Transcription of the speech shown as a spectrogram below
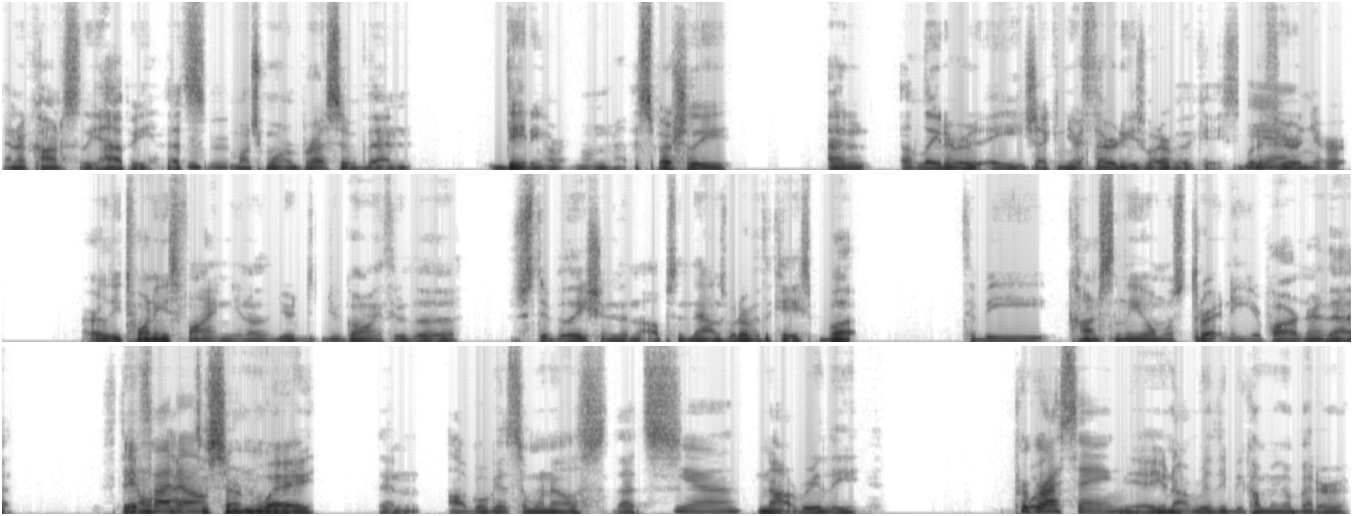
and are constantly happy. That's Mhm. much more impressive than dating around, especially at a, later age, like in your 30s, whatever the case. But if you're in your early 20s, fine. You know, you're you're going through the stipulations and the ups and downs, whatever the case. But to be constantly almost threatening your partner that if they If don't I act don't- a certain way, then I'll go get someone else. That's Yeah. not really Progressing. yeah. You're not really becoming a better.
